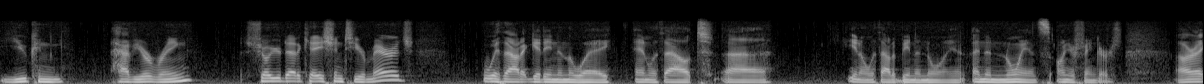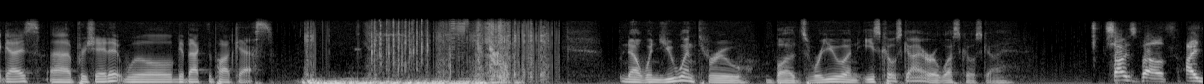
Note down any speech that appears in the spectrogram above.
you can have your ring show your dedication to your marriage without it getting in the way and without, uh, you know, without it being annoying, an annoyance on your fingers. All right, guys. Uh, appreciate it. We'll get back to the podcast. now, when you went through BUD/S, were you an East Coast guy or a West Coast guy? So I was both. I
